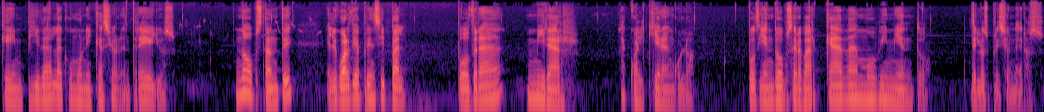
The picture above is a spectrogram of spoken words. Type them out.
que impida la comunicación entre ellos. No obstante, el guardia principal podrá mirar a cualquier ángulo, pudiendo observar cada movimiento de los prisioneros.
